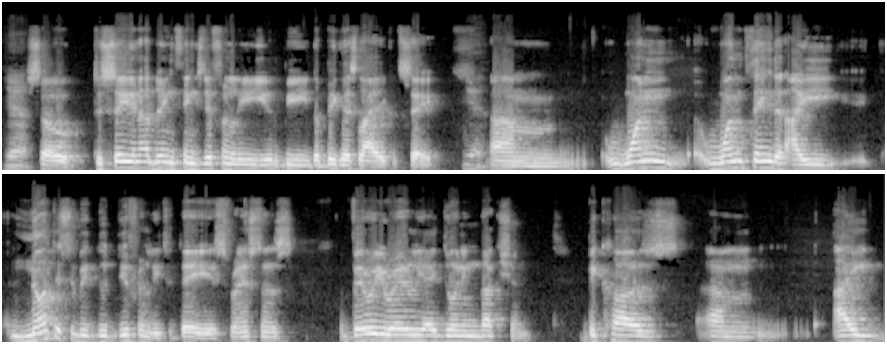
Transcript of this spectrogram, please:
Yeah, So to say you're not doing things differently, you'd be the biggest lie I could say. yeah, Um, one one thing that I noticeably do differently today is, for instance, very rarely I do an induction because um, I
